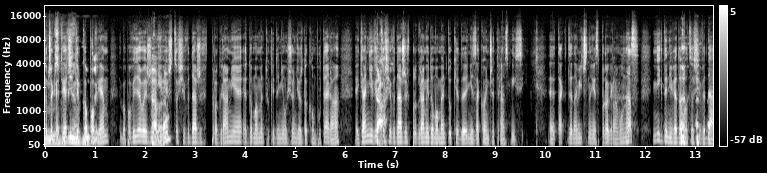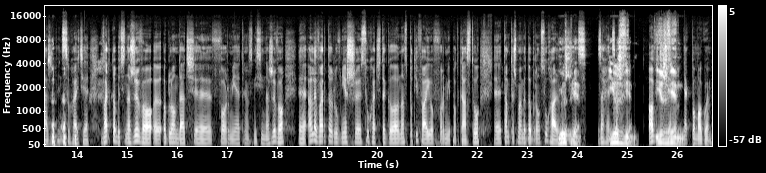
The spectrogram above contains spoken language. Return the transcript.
To czekaj, to ja ci tylko wątek. powiem, bo powiedziałeś, że nie Dobra. wiesz, co się wydarzy w programie do momentu, kiedy nie usiądziesz do komputera. Ja nie wiem, co Tak. się wydarzy w programie do momentu, kiedy nie zakończę transmisji. E, Tak dynamiczny jest program u nas. Nigdy nie wiadomo, co się wydarzy, więc słuchajcie, warto być na żywo, e, oglądać e, w formie transmisji na żywo, ale warto również słuchać tego na Spotify'u w formie podcastu. Tam też mamy dobrą słuchalność, Już wiem. więc zachęcam. Już wiem. O, widzicie, już wiem. jak pomogłem.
